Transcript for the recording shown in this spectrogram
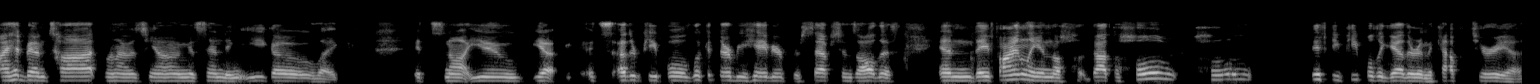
I had been taught when I was young, ascending ego, like it's not you yeah it's other people look at their behavior perceptions all this. And they finally in the got the whole whole 50 people together in the cafeteria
